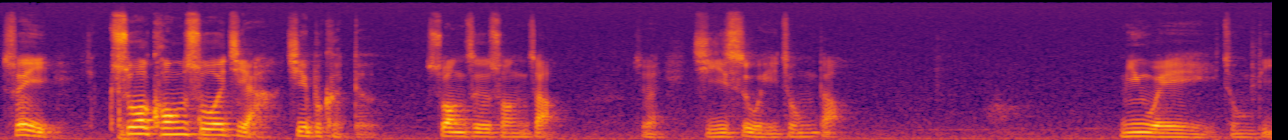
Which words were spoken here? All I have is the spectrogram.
所以说空说假皆不可得，双遮双照，是吧？即是为中道，名为中谛。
